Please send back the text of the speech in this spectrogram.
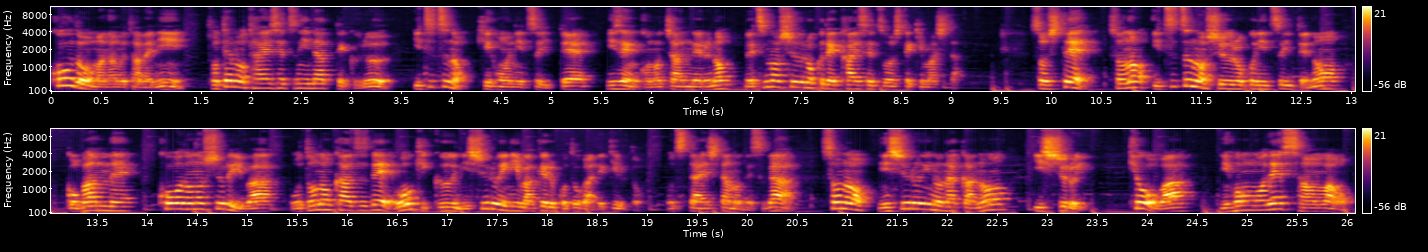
コードを学ぶためにとても大切になってくる5つの基本について以前このチャンネルの別の収録で解説をしてきました。そしてその5つの収録についての5番目、コードの種類は音の数で大きく2種類に分けることができるとお伝えしたのですが、その2種類の中の1種類、今日は日本語で3和音、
